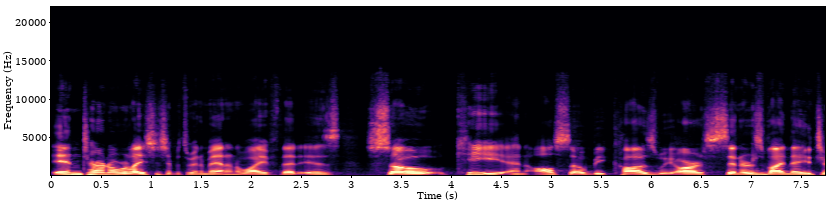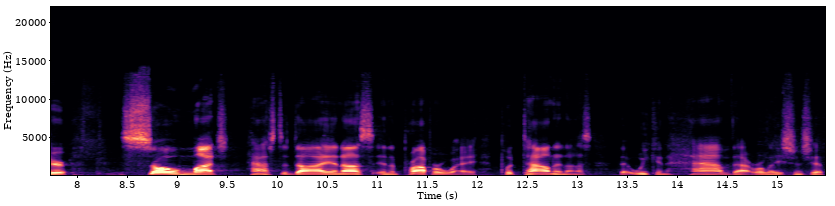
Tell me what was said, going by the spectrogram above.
internal relationship between a man and a wife that is so key, and also because we are sinners by nature, so much has to die in us in a proper way, put down in us, that we can have that relationship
